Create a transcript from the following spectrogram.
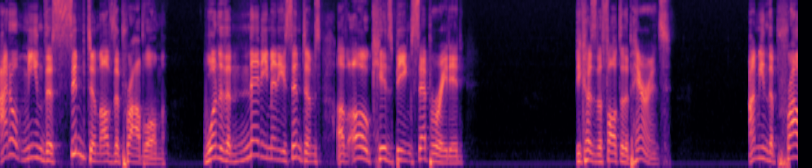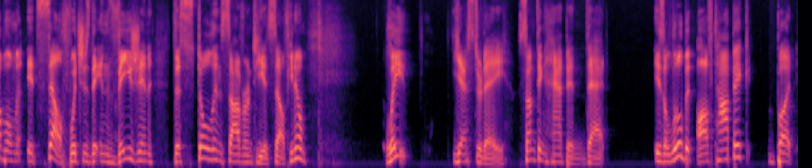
I don't mean the symptom of the problem. One of the many, many symptoms of, oh, kids being separated because of the fault of the parents. I mean the problem itself, which is the invasion, the stolen sovereignty itself. You know, late yesterday, something happened that is a little bit off topic, but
